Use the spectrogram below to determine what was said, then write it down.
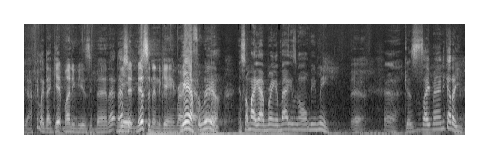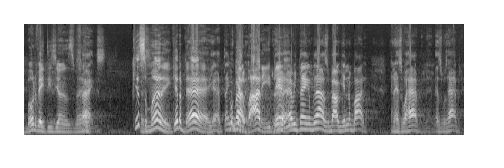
Yeah, I feel like that get money music, man. That, that Yeah. shit missing in the game right yeah, now. Yeah, for man. real. And somebody got to bring it back. It's gonna be me. Yeah. Yeah. Cause it's like, man, you gotta motivate these youngins, man. Facts. Get some money, get a bag. Yeah, think Don't about get it. a body, man. Yeah, everything about it's about getting a body, and that's what happened. That's what's happening,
